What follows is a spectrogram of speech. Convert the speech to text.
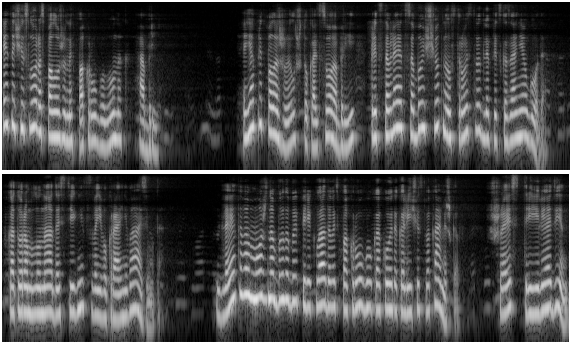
Это число расположенных по кругу лунок Абри. Я предположил, что кольцо Абри представляет собой счетное устройство для предсказания года, в котором Луна достигнет своего крайнего азимута. Для этого можно было бы перекладывать по кругу какое-то количество камешков. шесть, три или один.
